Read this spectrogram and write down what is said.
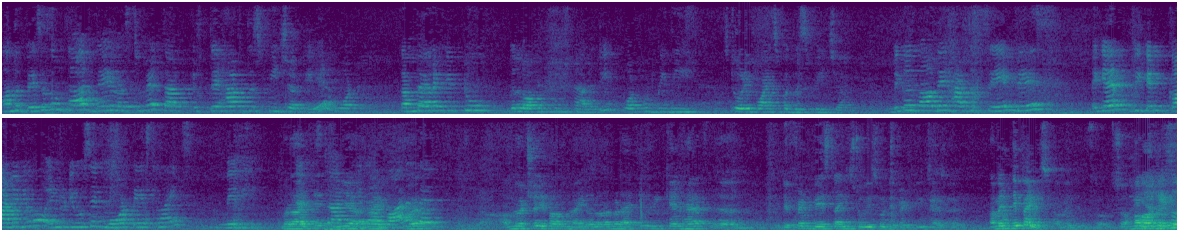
On the basis of that, they'll estimate that if they have this feature A, what comparing it to the login functionality, what would be the story points for this feature? Because now they have the same base. Again, we can continue introducing more baselines. Maybe But I let's think, start yeah, with I- our one and well, then I'm not sure if I'm right or not, but I think we can have uh, different baseline stories for different teams as well. I mean, depends. I mean, so, so how Okay, so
